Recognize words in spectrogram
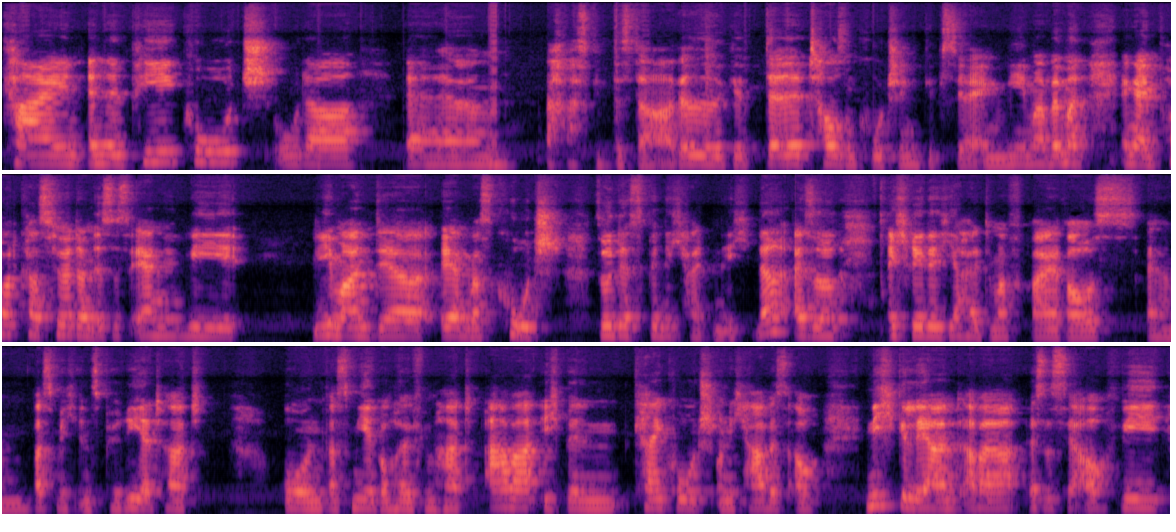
kein NLP-Coach oder ähm, ach, was gibt es da? Tausend Coaching gibt es ja irgendwie immer. Wenn man irgendeinen Podcast hört, dann ist es irgendwie jemand, der irgendwas coacht. So, das bin ich halt nicht. Ne? Also ich rede hier halt immer frei raus, ähm, was mich inspiriert hat und was mir geholfen hat. Aber ich bin kein Coach und ich habe es auch nicht gelernt. Aber es ist ja auch wie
